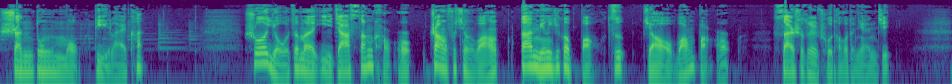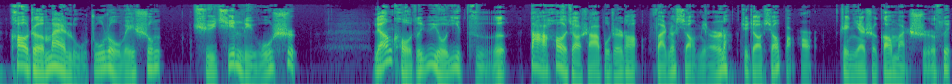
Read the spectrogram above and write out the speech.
山东某地来看。说有这么一家三口，丈夫姓王，单名一个宝字，叫王宝，三十岁出头的年纪，靠着卖卤猪肉为生。娶妻刘氏，两口子育有一子，大号叫啥不知道，反正小名呢就叫小宝。这年是刚满十岁。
